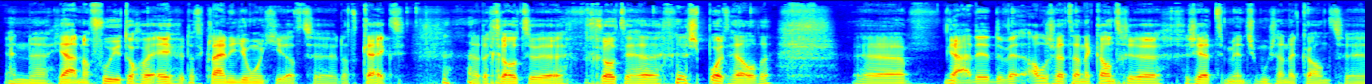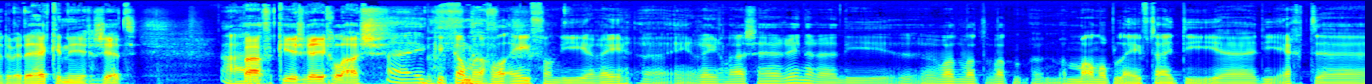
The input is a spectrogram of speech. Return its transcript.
En ja, dan voel je toch weer even dat kleine jongetje dat, dat kijkt naar de grote, grote sporthelden. Uh, ja, de, de, alles werd aan de kant ge, gezet. Mensen moesten aan de kant. Uh, er werden hekken neergezet. Ah, Een paar verkeersregelaars. Ja, ik, ik kan me nog wel een van die re- eh, regelaars herinneren. Die, eh, wat, wat, wat een man op leeftijd die, eh, die echt eh,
